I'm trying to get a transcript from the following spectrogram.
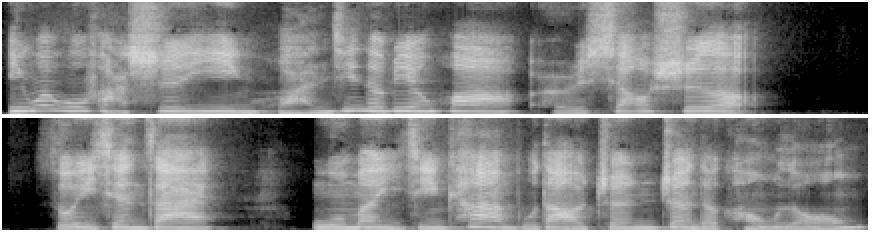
因为无法适应环境的变化而消失了，所以现在。”我们已经看不到真正的恐龙，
